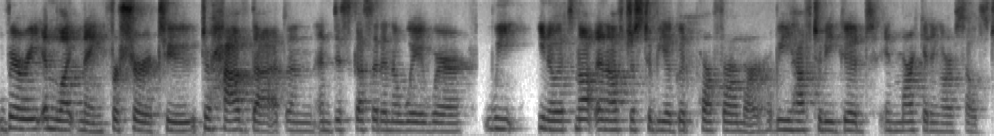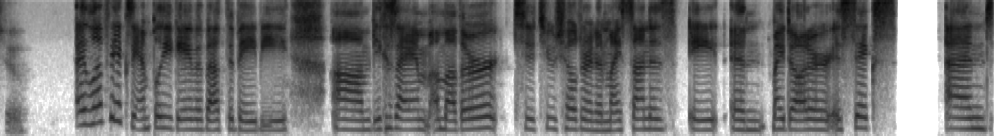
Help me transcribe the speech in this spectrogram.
Very enlightening for sure to to have that and, and discuss it in a way where we, you know, it's not enough just to be a good performer. We have to be good in marketing ourselves too. I love the example you gave about the baby um, because I am a mother to two children, and my son is eight and my daughter is six. And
